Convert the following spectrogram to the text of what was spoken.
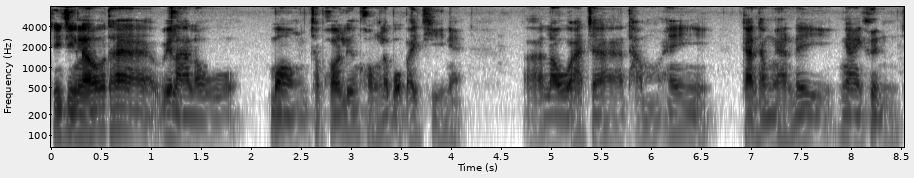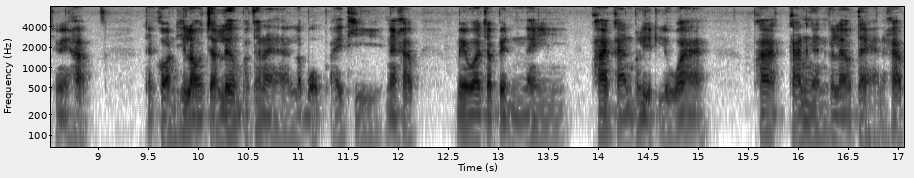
จริงๆแล้วถ้าเวลาเรามองเฉพาะเรื่องของระบบไอทีเนี่ยเอ่อเราอาจจะทำให้การทำงานได้ง่ายขึ้นใช่ไหมครับ แต่ก่อนที่เราจะเริ่มพัฒนาระบบ IT นะครับ ไม่ว่าจะเป็นในภาคการผลิตหรือว่าภาคการเงินก็แล้วแต่นะครับ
